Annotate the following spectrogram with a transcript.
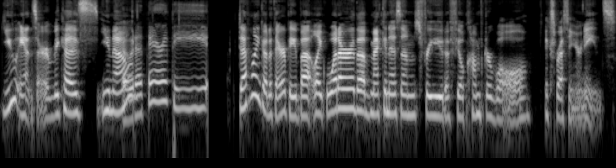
you answer because you know go to therapy definitely go to therapy, but like, what are the mechanisms for you to feel comfortable expressing your needs?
